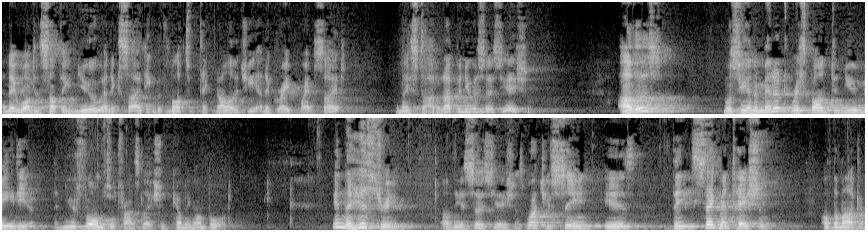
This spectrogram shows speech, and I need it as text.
and they wanted something new and exciting with lots of technology and a great website, and they started up a new association. Others, we'll see in a minute, respond to new media and new forms of translation coming on board. In the history of the associations, what you've seen is the segmentation of the market.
